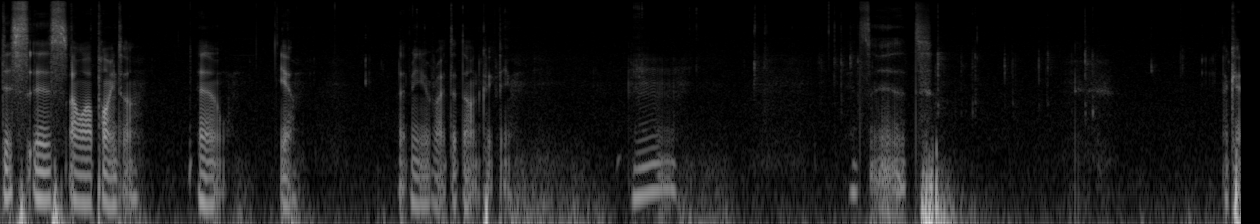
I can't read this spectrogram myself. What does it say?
this is our pointer. Uh, yeah. Let me write that down quickly. Mm. That's it. Okay.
